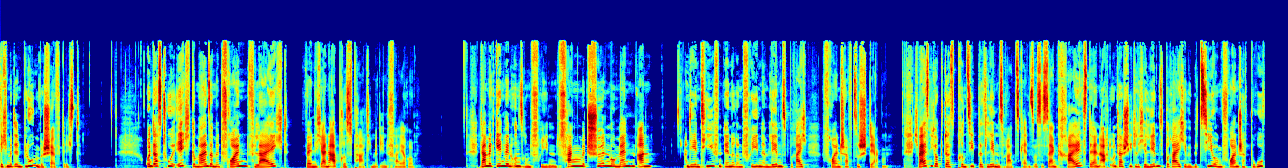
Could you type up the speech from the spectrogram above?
dich mit den Blumen beschäftigst. Und das tue ich gemeinsam mit Freunden vielleicht, wenn ich eine Abrissparty mit ihnen feiere. Damit gehen wir in unseren Frieden, fangen mit schönen Momenten an, den tiefen inneren Frieden im Lebensbereich Freundschaft zu stärken. Ich weiß nicht, ob du das Prinzip des Lebensrats kennst. Es ist ein Kreis, der in acht unterschiedliche Lebensbereiche wie Beziehung, Freundschaft, Beruf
